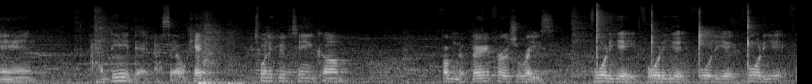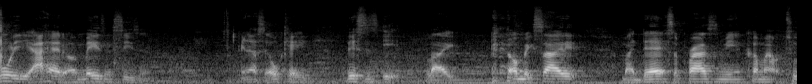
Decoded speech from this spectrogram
And I did that. I said, okay, 2015 come, from the very first race 48, 48, 48, 48, 48. I had an amazing season. And I said, okay, this is it. Like, I'm excited. My dad surprises me and come out to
